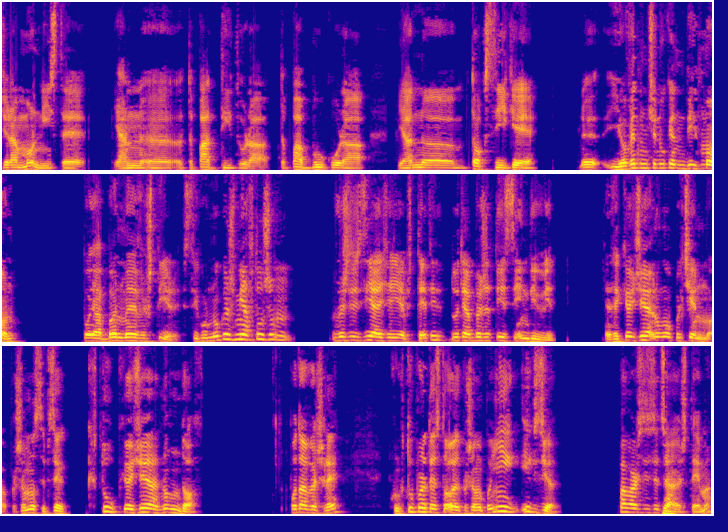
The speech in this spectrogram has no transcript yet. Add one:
gjëra moniste, janë të paditura, të pabukura, janë toksike. Jo vetëm që nuk e ndihmon, po ia bën më të vështirë. Sikur nuk është mjaftueshëm vështirësia që i jep shteti, duhet t'ia bësh ti si individ. Edhe kjo gjëja nuk më pëlqen mua, për shembull sepse këtu kjo gjëja nuk ndodh. Po ta vësh re, kur këtu protestohet për shembull për një X gjë, pavarësisht se çfarë është tema,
